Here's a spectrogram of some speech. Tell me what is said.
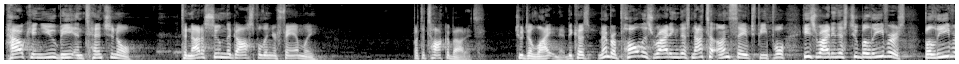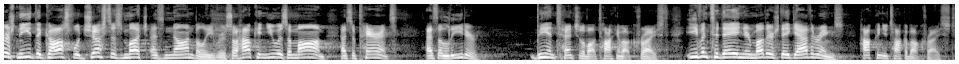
How can you be intentional to not assume the gospel in your family, but to talk about it, to delight in it? Because remember, Paul is writing this not to unsaved people, he's writing this to believers. Believers need the gospel just as much as non believers. So, how can you, as a mom, as a parent, as a leader, be intentional about talking about Christ? Even today in your Mother's Day gatherings, how can you talk about Christ?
